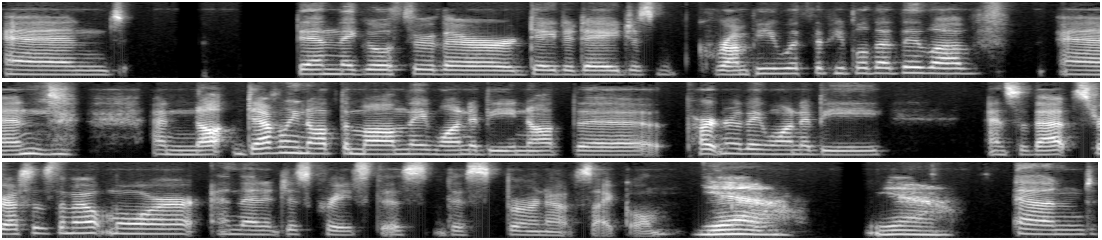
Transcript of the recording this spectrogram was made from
And then they go through their day to day just grumpy with the people that they love and and not definitely not the mom they want to be, not the partner they want to be. And so that stresses them out more and then it just creates this this burnout cycle. Yeah. Yeah. And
